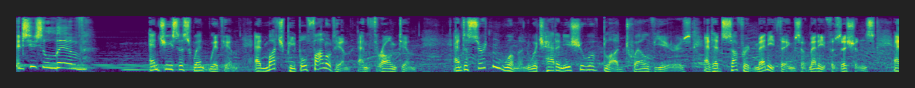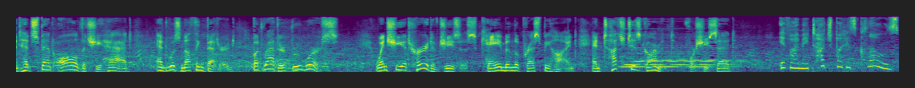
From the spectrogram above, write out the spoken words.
and she shall live. And Jesus went with him, and much people followed him, and thronged him. And a certain woman which had an issue of blood twelve years, and had suffered many things of many physicians, and had spent all that she had, and was nothing bettered, but rather grew worse. When she had heard of Jesus, came in the press behind, and touched his garment, for she said, If I may touch but his clothes,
